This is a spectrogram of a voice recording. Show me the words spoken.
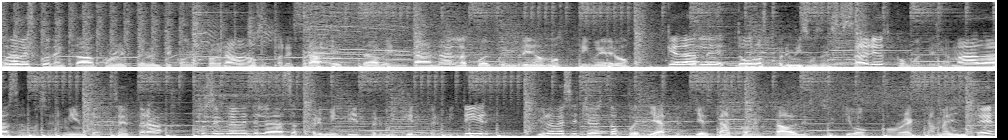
Una vez conectado correctamente con el programa nos aparecerá esta ventana, la cual tendríamos primero que darle todos los permisos necesarios como el de llamadas, almacenamiento, etcétera. Tú simplemente le das a permitir, permitir, permitir y una vez hecho esto pues ya, ya está conectado el dispositivo correctamente.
